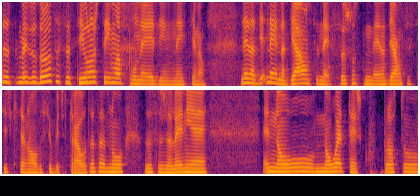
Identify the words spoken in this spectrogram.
С, между другото, със сигурност ще има поне един, наистина. Не, надя... не, надявам се, не, всъщност не, надявам се всичките много да си обичат работата, но за съжаление е много, много е тежко. Просто...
